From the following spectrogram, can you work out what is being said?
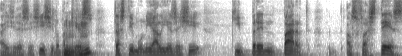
hagi de ser així, sinó perquè Mhm. és testimonial i és així qui pren part als festers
